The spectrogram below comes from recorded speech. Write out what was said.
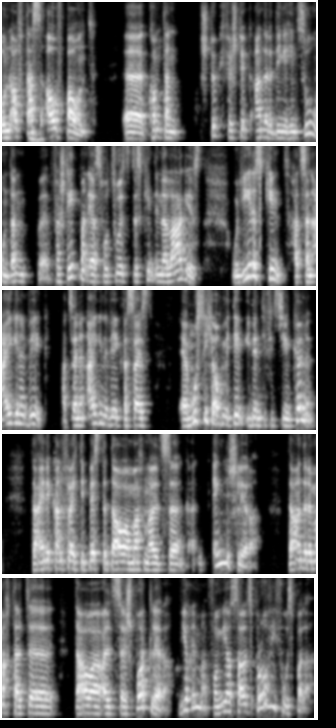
Und auf das aufbauend äh, kommt dann Stück für Stück andere Dinge hinzu und dann äh, versteht man erst, wozu jetzt das Kind in der Lage ist. Und jedes Kind hat seinen eigenen Weg, hat seinen eigenen Weg. Das heißt, er muss sich auch mit dem identifizieren können. Der eine kann vielleicht die beste Dauer machen als äh, Englischlehrer. Der andere macht halt äh, Dauer als äh, Sportlehrer, wie auch immer, von mir aus als Profifußballer.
